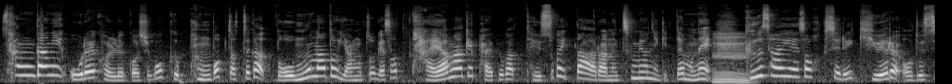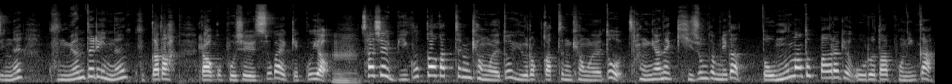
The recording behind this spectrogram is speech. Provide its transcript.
상당히 오래 걸릴 것이고 그 방법 자체가 너무나도 양쪽에서 다양하게 발표가 될 수가 있다라는 측면이기 때문에 음. 그 사이에서 확실히 기회를 얻을 수 있는 국면들이 있는 국가다라고 보실 수가 있겠고요. 음. 사실 미국과 같은 경우에도 유럽 같은 경우에도 작년에 기준금리가 너무나도 빠르게 오 르다 보니까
